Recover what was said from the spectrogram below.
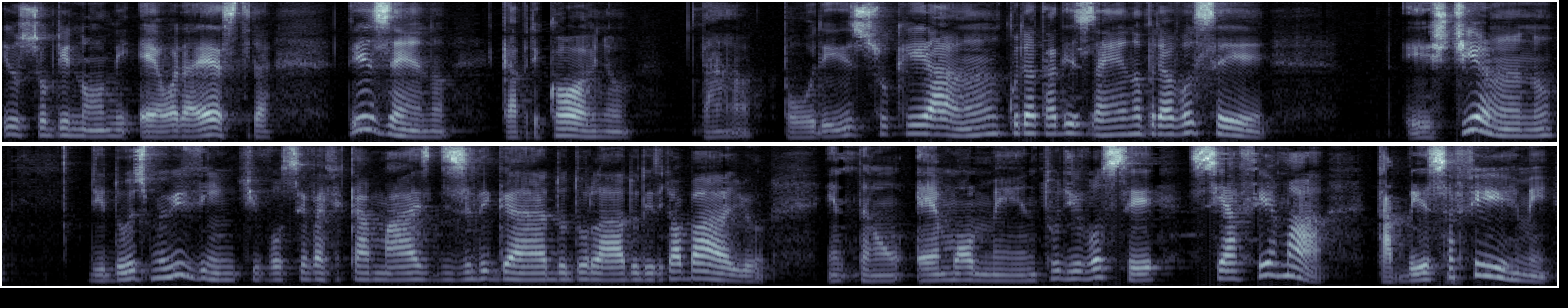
e o sobrenome é hora extra, dizendo Capricórnio, tá? Por isso que a âncora está dizendo para você, este ano de 2020 você vai ficar mais desligado do lado de trabalho. Então é momento de você se afirmar, cabeça firme,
